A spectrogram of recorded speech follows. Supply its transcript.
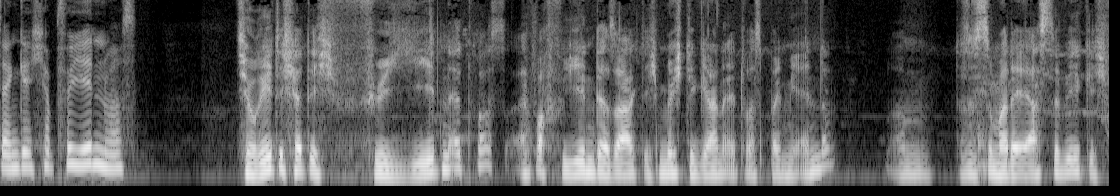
denke, ich habe für jeden was? theoretisch hätte ich für jeden etwas, einfach für jeden, der sagt, ich möchte gerne etwas bei mir ändern. Ähm, das ist immer der erste Weg. Ich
